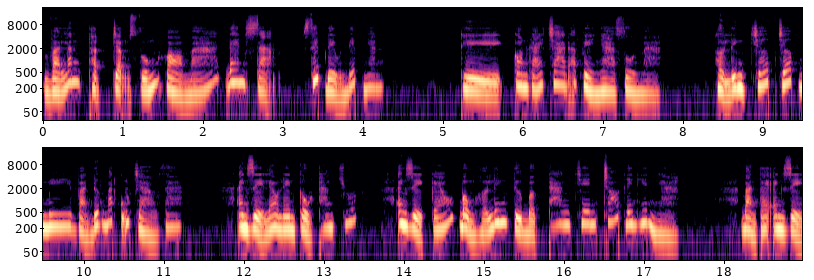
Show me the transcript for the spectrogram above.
và lăn thật chậm xuống gò má đen sạm, xếp đều nếp nhăn. Thì con gái cha đã về nhà rồi mà. Hở Linh chớp chớp mi và nước mắt cũng trào ra. Anh rể leo lên cầu thang trước. Anh rể kéo bổng hờ Linh từ bậc thang trên trót lên hiên nhà. Bàn tay anh rể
